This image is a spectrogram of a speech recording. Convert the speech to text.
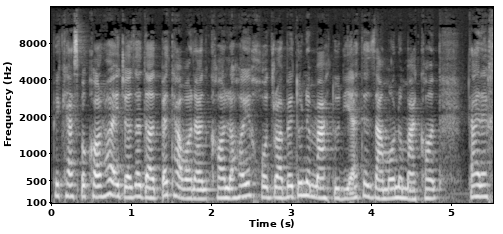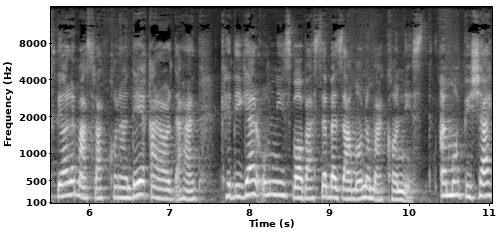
به کسب و کارها اجازه داد بتوانند کالاهای خود را بدون محدودیت زمان و مکان در اختیار مصرف کننده قرار دهند که دیگر اون نیز وابسته به زمان و مکان نیست. اما بیشک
